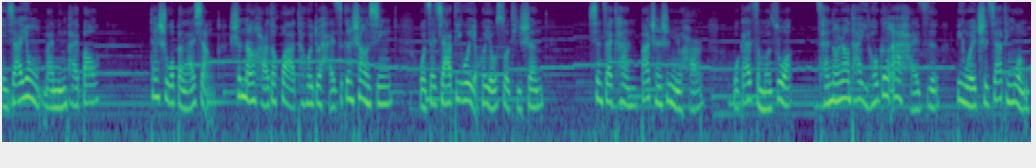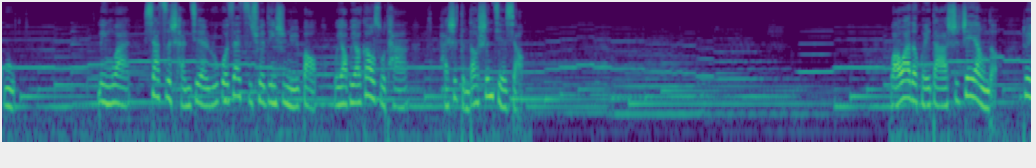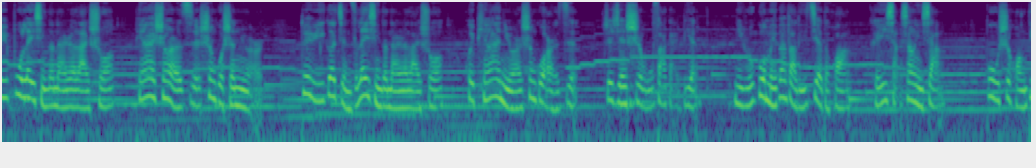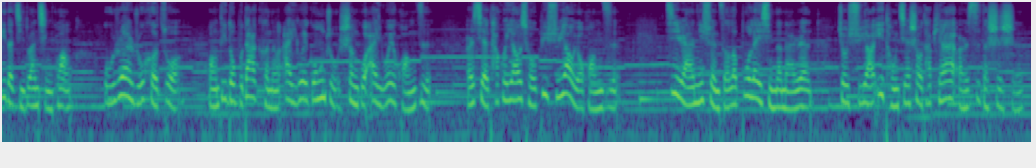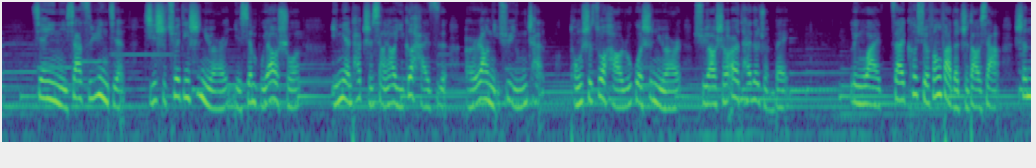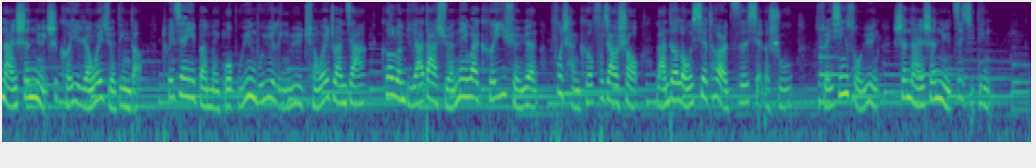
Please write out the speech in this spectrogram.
给家用买名牌包。但是我本来想生男孩的话，他会对孩子更上心，我在家地位也会有所提升。现在看八成是女孩，我该怎么做才能让他以后更爱孩子，并维持家庭稳固？另外，下次产检如果再次确定是女宝，我要不要告诉他，还是等到生揭晓？娃娃的回答是这样的：对于布类型的男人来说，偏爱生儿子胜过生女儿；对于一个剪子类型的男人来说，会偏爱女儿胜过儿子。这件事无法改变。你如果没办法理解的话，可以想象一下，布是皇帝的极端情况，无论如何做，皇帝都不大可能爱一位公主胜过爱一位皇子，而且他会要求必须要有皇子。既然你选择了布类型的男人，就需要一同接受他偏爱儿子的事实。建议你下次孕检，即使确定是女儿，也先不要说，以免他只想要一个孩子而让你去引产。同时做好如果是女儿需要生二胎的准备。另外，在科学方法的指导下，生男生女是可以人为决定的。推荐一本美国不孕不育领域权威专家。哥伦比亚大学内外科医学院妇产科副教授兰德隆·谢特尔兹写的书《随心所孕，生男生女自己定》，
